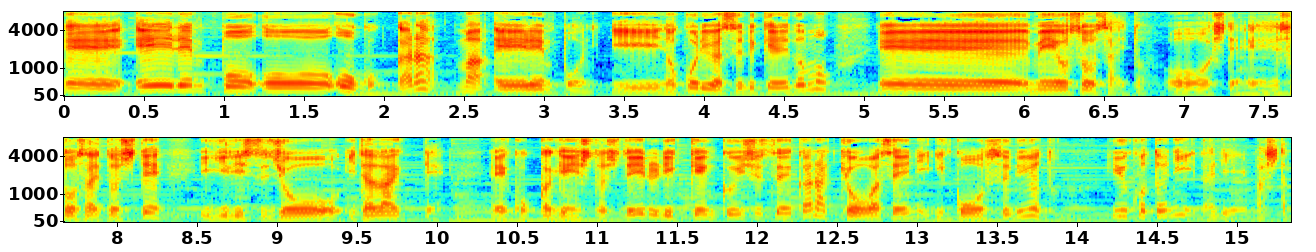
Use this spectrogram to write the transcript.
えー、英連邦王国から、まあ、英連邦に残りはするけれども、えー、名誉総裁として、総裁としてイギリス女王をいただいて、国家元首としている立憲君主制から共和制に移行するよということになりました。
